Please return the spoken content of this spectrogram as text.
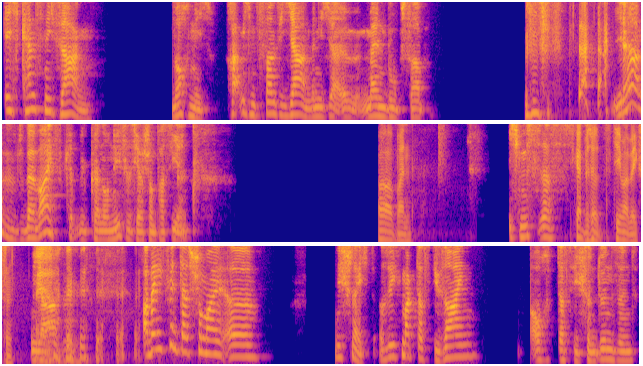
Ich kann es nicht sagen. Noch nicht. Frag mich in 20 Jahren, wenn ich äh, Man-Boobs hab. ja, wer weiß, kann, kann auch nächstes Jahr schon passieren. oh Mann. Ich müsste das. Ich glaube, wir sollten das Thema wechseln. Ja. Aber ich finde das schon mal äh, nicht schlecht. Also ich mag das Design, auch dass sie schön dünn sind.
